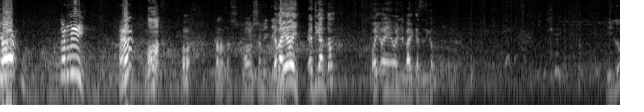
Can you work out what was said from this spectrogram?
কর- করবি হ্যাঁ মামা। মামা খারাপ। সাহস এ ভাই এই এদিকে আন তো। ওই ওই ওই বাড়ির কাছে দিকে কি হলো?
